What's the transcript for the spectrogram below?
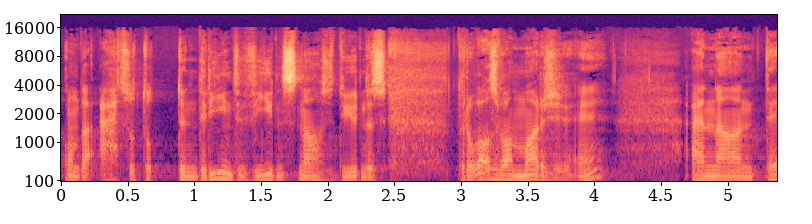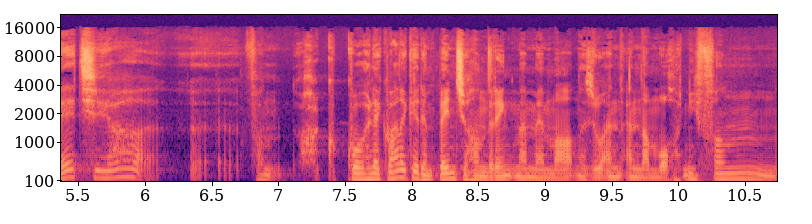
kon dat echt zo tot ten drie en te vier s'nachts duren. Dus er was wat marge. Hè. En na een tijdje, ja, van, ik wou gelijk wel een keer een pintje gaan drinken met mijn maat en zo. En, en dat mocht niet van,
